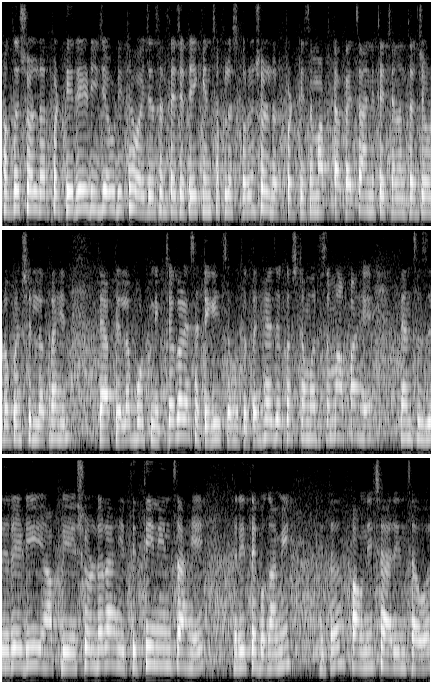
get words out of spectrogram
फक्त शोल्डर पट्टी रेडी जेवढी ठेवायची असेल त्याच्यात एक इंच प्लस करून शोल्डर पट्टीचं माप टाकायचं आणि त्याच्यानंतर जेवढं पण शिल्लक राहील ते आपल्याला बोटनिकच्या गळ्यासाठी घ्यायचं होतं. तर ह्या जे कस्टमरचं माप आहे त्यांचं जे रेडी आपली शोल्डर आहे ते तीन इंच आहे. तर इथे बघा मी इथं पावणे चार इंचावर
